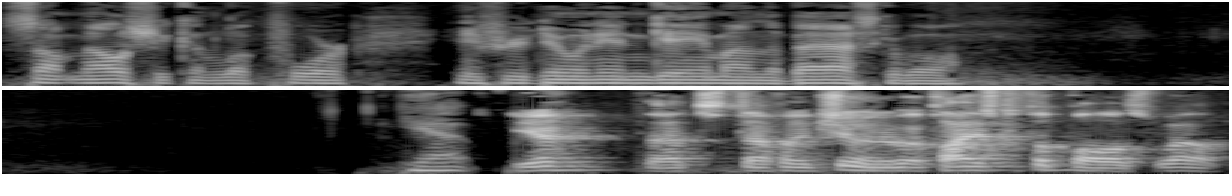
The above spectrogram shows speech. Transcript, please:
Something else you can look for if you're doing in game on the basketball. Yeah. Yeah, that's definitely true. It applies to football as well.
